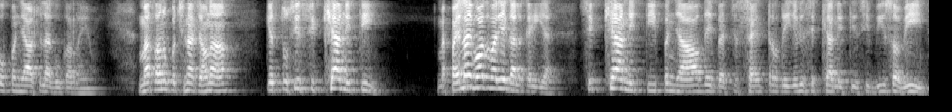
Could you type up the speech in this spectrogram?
ਉਹ ਪੰਜਾਬ 'ਚ ਲਾਗੂ ਕਰ ਰਹੇ ਹੋ। ਮੈਂ ਤੁਹਾਨੂੰ ਪੁੱਛਣਾ ਚਾਹੁੰਦਾ ਕਿ ਤੁਸੀਂ ਸਿੱਖਿਆ ਨੀਤੀ, ਮੈਂ ਪਹਿਲਾਂ ਹੀ ਬਹੁਤ ਵਾਰੀ ਇਹ ਗੱਲ ਕਹੀ ਹੈ, ਸਿੱਖਿਆ ਨੀਤੀ ਪੰਜਾਬ ਦੇ ਵਿੱਚ ਸੈਂਟਰ ਦੀ ਜਿਹੜੀ ਸਿੱਖਿਆ ਨੀਤੀ ਸੀ 2020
